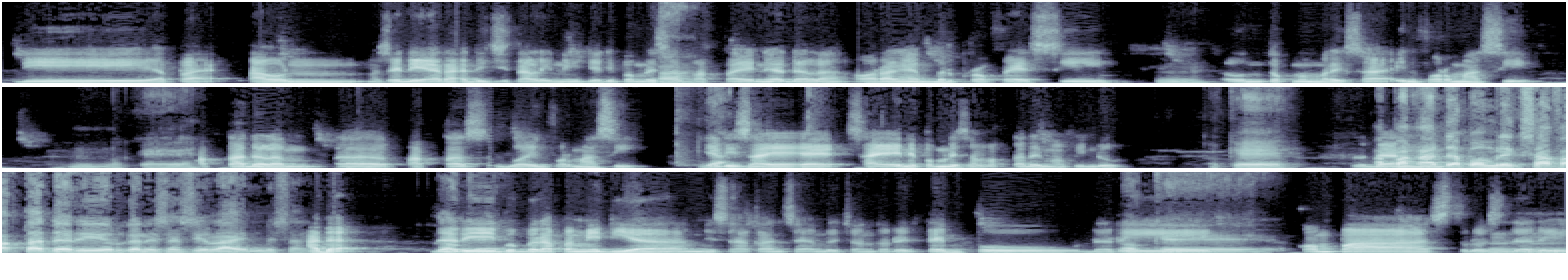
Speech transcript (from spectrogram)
di apa tahun maksudnya di era digital ini jadi pemeriksa ah. fakta ini adalah orang yang berprofesi hmm. untuk memeriksa informasi hmm, okay. fakta dalam uh, fakta sebuah informasi ya. jadi saya saya ini pemeriksa fakta dari Mavindo oke okay. apakah ada pemeriksa fakta dari organisasi lain misalnya ada dari okay. beberapa media misalkan saya ambil contoh dari Tempo dari okay. Kompas terus hmm. dari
